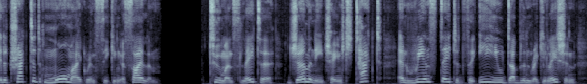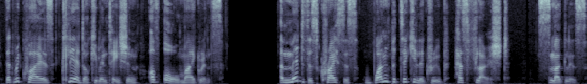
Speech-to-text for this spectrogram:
it attracted more migrants seeking asylum. Two months later, Germany changed tact and reinstated the EU Dublin regulation that requires clear documentation of all migrants. Amid this crisis, one particular group has flourished smugglers.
